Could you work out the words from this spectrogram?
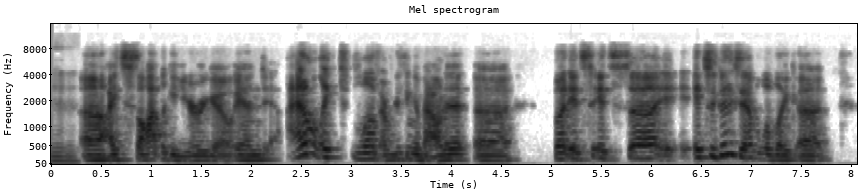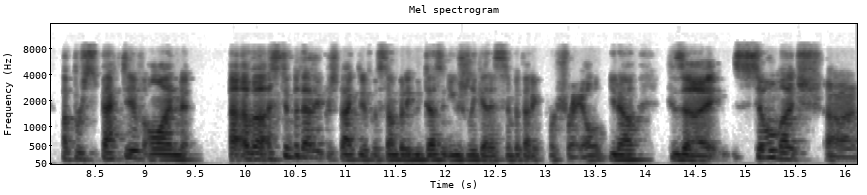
Mm. Uh, I saw it like a year ago, and I don't like love everything about it. Uh, but it's it's uh, it's a good example of like a, a perspective on of a, a, sympathetic perspective of somebody who doesn't usually get a sympathetic portrayal, you know, because uh, so much uh,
